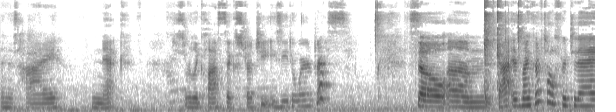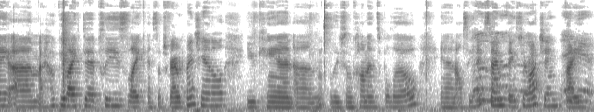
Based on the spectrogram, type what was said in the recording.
and this high neck. It's a really classic, stretchy, easy to wear dress. So um, that is my thrift haul for today. Um, I hope you liked it. Please like and subscribe to my channel. You can um, leave some comments below and I'll see you next time. Thanks for watching. Bye.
